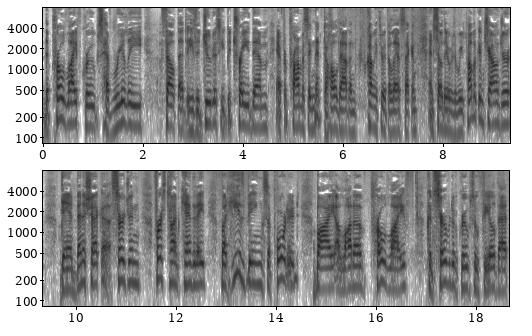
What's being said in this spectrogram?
the pro-life groups have really felt that he's a Judas. He betrayed them after promising that to hold out and coming through at the last second. And so there was a Republican challenger, Dan Benishek, a surgeon, first-time candidate, but he is being supported by a lot of pro-life conservative groups who feel that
